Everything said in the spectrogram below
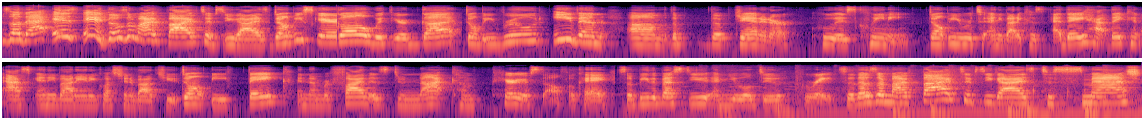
So that is it. Those are my five tips you guys. Don't be scared. Go with your gut. Don't be rude. Even um, the the janitor who is cleaning. Don't be rude to anybody because they have they can ask anybody any question about you. Don't be fake. And number five is do not compare yourself okay? So be the best you and you will do great. So those are my five tips you guys to smash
